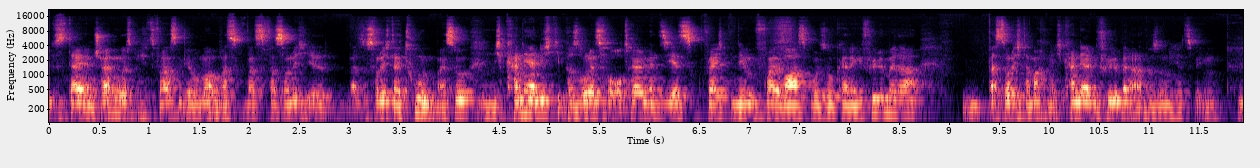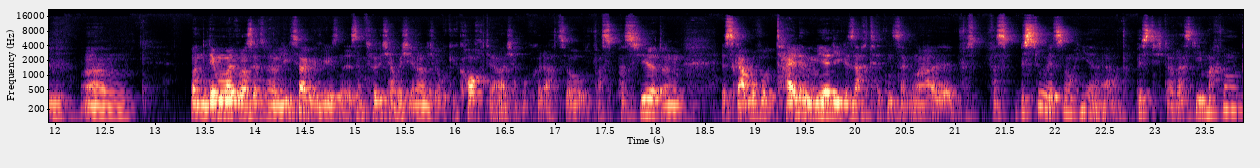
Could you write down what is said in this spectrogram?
es ist deine Entscheidung, du hast mich jetzt verlassen, wie auch immer, was, was, was soll ich also was soll ich da tun, weißt du? Mhm. Ich kann ja nicht die Person jetzt verurteilen, wenn sie jetzt, vielleicht in dem Fall war es wohl so, keine Gefühle mehr da, was soll ich da machen? Ich kann ja Gefühle bei einer anderen Person nicht erzwingen. Mhm. Ähm, und in dem Moment, wo das jetzt mit der Lisa gewesen ist, natürlich habe ich innerlich auch gekocht. Ja. Ich habe auch gedacht, so, was passiert? Und es gab auch Teile in mir, die gesagt hätten, sag mal, was, was bist du jetzt noch hier? Ja? Verpiss dich doch, lass die machen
